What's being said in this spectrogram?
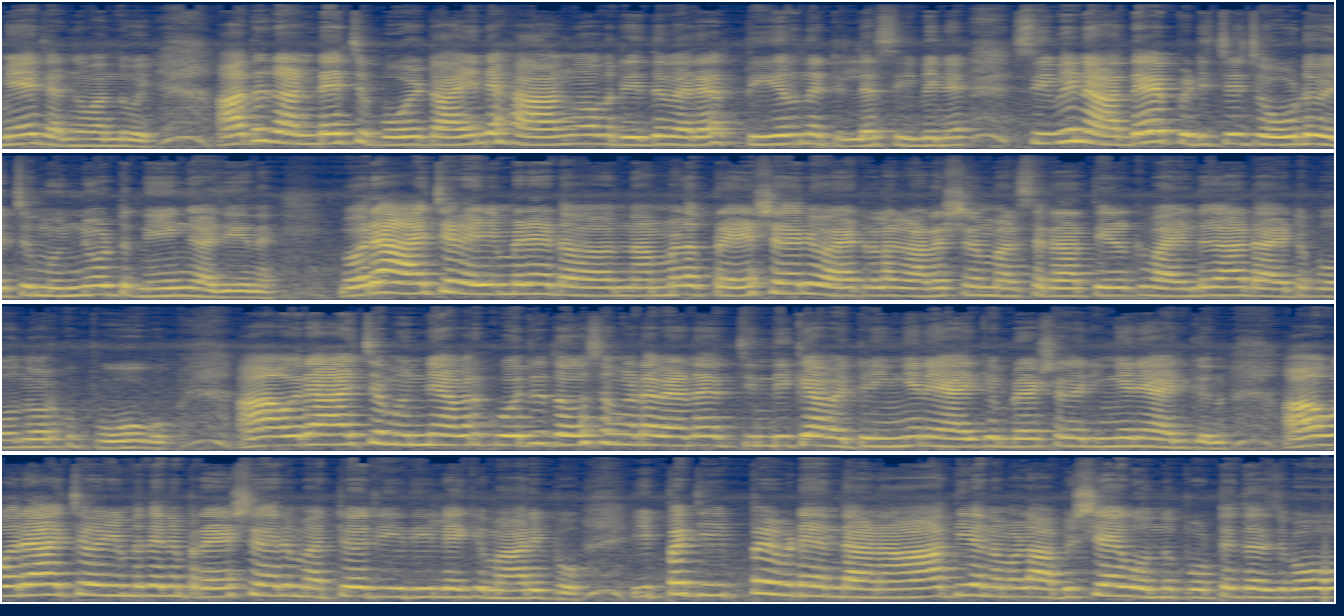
ഇമേജ് അങ്ങ് വന്നുപോയി. അത് കണ്ടേച്ച് പോയിട്ട് അതിന്റെ ഹാങ് ഓവർ ഇതുവരെ തീർന്നിട്ടില്ല സിബിന്. സിബിൻ അതേ പിടിച്ച് ചോട് വെച്ച് മുന്നോട്ട് നീങ്ങുക ചെയ്യുന്നത് ഒരാഴ്ച കഴിയുമ്പോഴേ നമ്മൾ പ്രേക്ഷകരുമായിട്ടുള്ള കണക്ഷൻ മത്സരാർത്ഥികൾക്ക് വൈൽഡ് കാർഡായിട്ട് പോകുന്നവർക്ക് പോകും. ആ ഒരാഴ്ച മുന്നേ അവർക്ക് ഒരു ദിവസം കൂടെ വേണേൽ ചിന്തിക്കാൻ പറ്റും. ഇങ്ങനെയായിരിക്കും പ്രേക്ഷകർ ഇങ്ങനെ ആയിരിക്കും ആ ഒരാഴ്ച കഴിയുമ്പോഴത്തേനും പ്രേക്ഷകർ മറ്റൊരു രീതിയിലേക്ക് മാറിപ്പോകും ഇപ്പം ഇപ്പം ഇവിടെ എന്താണ്? ആദ്യം നമ്മൾ അഭിഷേകം ഒന്ന് പൊട്ടിത്തെറിച്ചപ്പോൾ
